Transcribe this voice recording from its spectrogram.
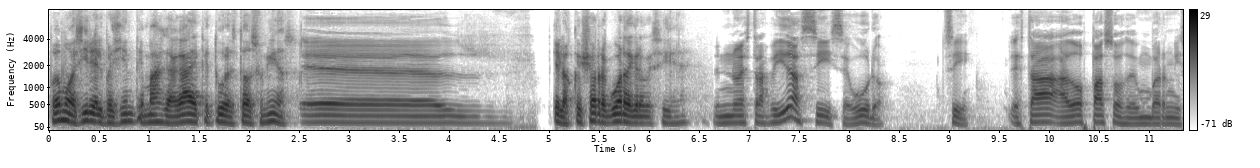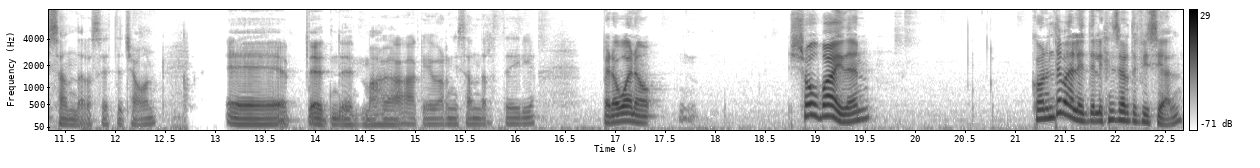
Podemos decir el presidente más gagá que tuvo los Estados Unidos. Eh, De los que yo recuerde, creo que sí. ¿eh? En nuestras vidas, sí, seguro. Sí. Está a dos pasos de un Bernie Sanders, este chabón. Eh, más gaga que Bernie Sanders, te diría. Pero bueno, Joe Biden, con el tema de la inteligencia artificial,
